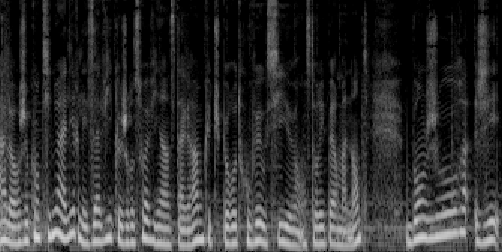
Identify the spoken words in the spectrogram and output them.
Alors, je continue à lire les avis que je reçois via Instagram, que tu peux retrouver aussi euh, en story permanente. Bonjour, j'ai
